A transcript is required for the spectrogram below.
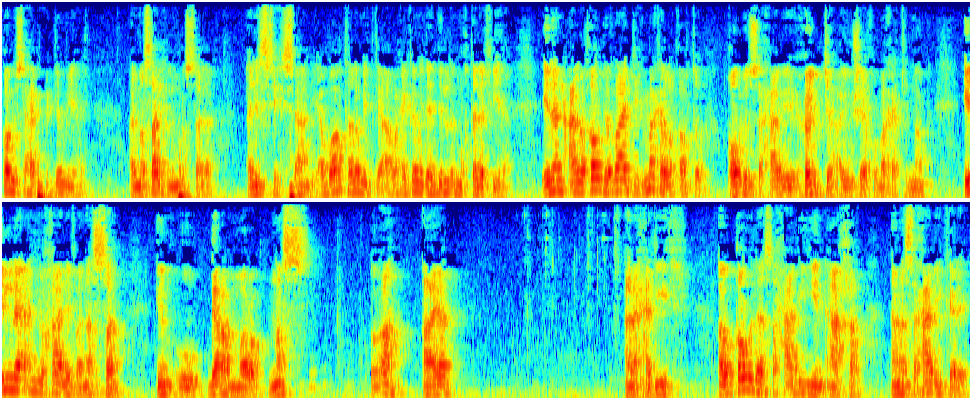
qowl saxaabi xujo yahay. Almasaalix almursala alistixsaan iyo abwaabta la midka ah waxay ka mid tahay adilada mukhtalaf fiiha. Idan cala qowli raajix marka la qabto qowl saxaabiyi xuja ayuu sheekhu markaa tilmaamay ila an yukhaalifa nasan in uu garab maro nas oo ah aayad ama xadiid aw qowla صaxaabiyin aakhar ama saxaabi kale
